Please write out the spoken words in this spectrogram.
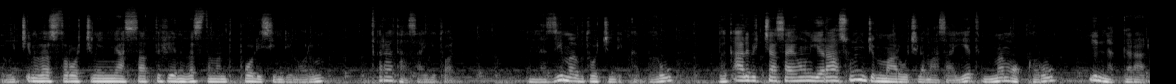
የውጭ ኢንቨስተሮችን የሚያሳትፍ የኢንቨስትመንት ፖሊሲ እንዲኖርም ጥረት አሳይቷል። እነዚህ መብቶች እንዲከበሩ በቃል ብቻ ሳይሆን የራሱንም ጅማሬዎች ለማሳየት መሞከሩ ይነገራል።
